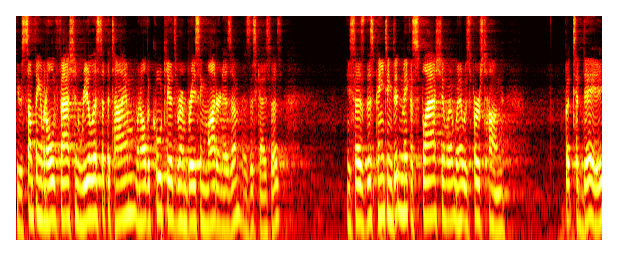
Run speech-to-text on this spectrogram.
He was something of an old fashioned realist at the time when all the cool kids were embracing modernism, as this guy says. He says this painting didn't make a splash when it was first hung, but today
